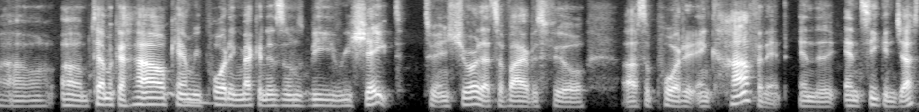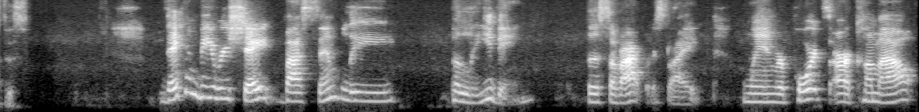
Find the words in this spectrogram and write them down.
Wow. Um, Tamika, how can reporting mechanisms be reshaped to ensure that survivors feel uh, supported and confident in the in seeking justice? They can be reshaped by simply believing the survivors. Like when reports are come out,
